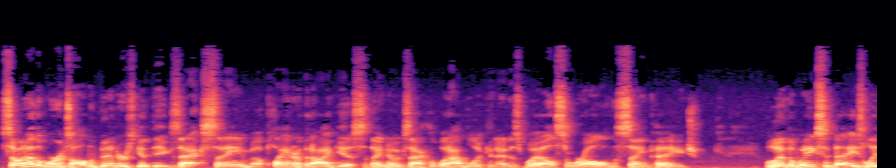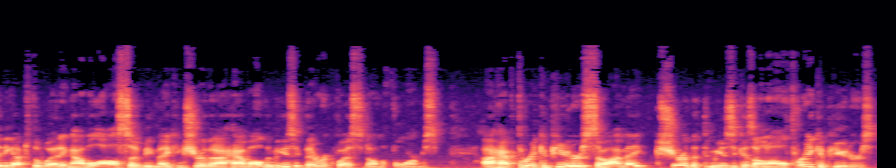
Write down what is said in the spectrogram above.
So, in other words, all the vendors get the exact same uh, planner that I get, so they know exactly what I'm looking at as well, so we're all on the same page. Well, in the weeks and days leading up to the wedding, I will also be making sure that I have all the music they requested on the forms. I have three computers, so I make sure that the music is on all three computers.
